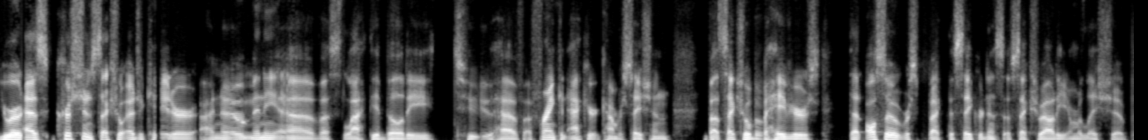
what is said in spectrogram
You wrote, as Christian sexual educator, I know many of us lack the ability to have a frank and accurate conversation about sexual behaviors that also respect the sacredness of sexuality and relationship.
